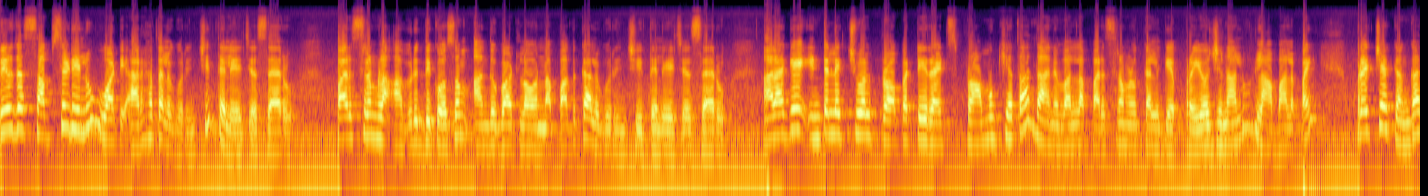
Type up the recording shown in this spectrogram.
వివిధ సబ్సిడీలు వాటి అర్హతల గురించి తెలియజేశారు. పరిశ్రమల అభివృద్ధి కోసం అందుబాటులో ఉన్న పథకాల గురించి తెలియజేశారు. అలాగే ఇంటలెక్చువల్ ప్రాపర్టీ రైట్స్ ప్రాముఖ్యత దానివల్ల పరిశ్రమలు కలిగే ప్రయోజనాలు లాభాలపై ప్రత్యేకంగా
